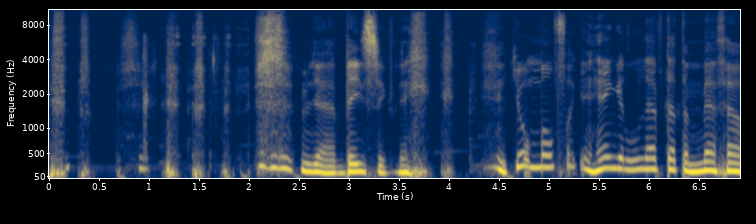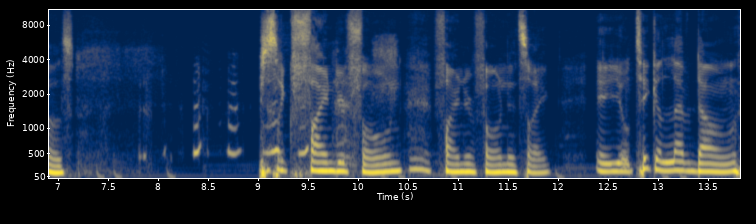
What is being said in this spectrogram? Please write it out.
yeah, basically. Yo, motherfucking hanging left at the meth house. Just like find your phone, find your phone. It's like, yo, take a left down,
